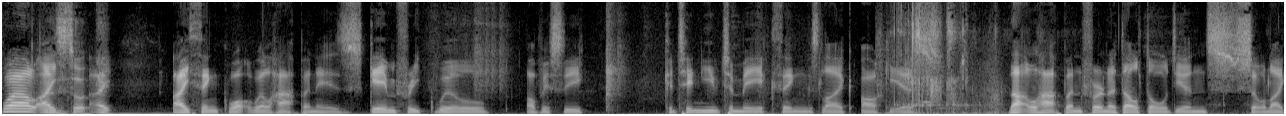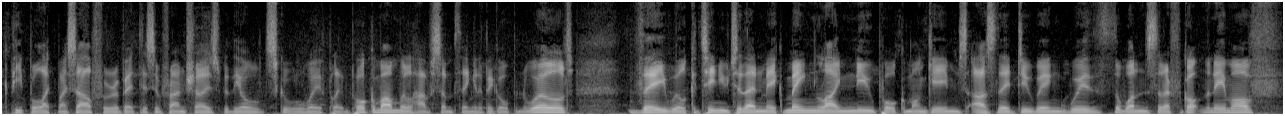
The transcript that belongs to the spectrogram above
Well, I. I, I think what will happen is Game Freak will obviously continue to make things like Arceus. That'll happen for an adult audience. So, like people like myself who are a bit disenfranchised with the old school way of playing Pokemon, will have something in a big open world. They will continue to then make mainline new Pokemon games as they're doing with the ones that I've forgotten the name of.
